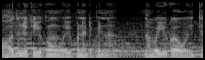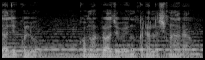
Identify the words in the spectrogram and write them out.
ఆధునిక యుగం వైపు నడిపిన నవయుగ వైతాళికులు కొమర్రాజు వెంకట లక్ష్మణరావు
